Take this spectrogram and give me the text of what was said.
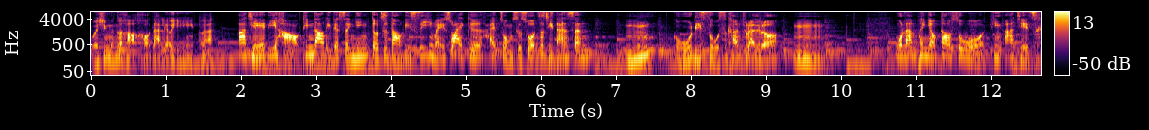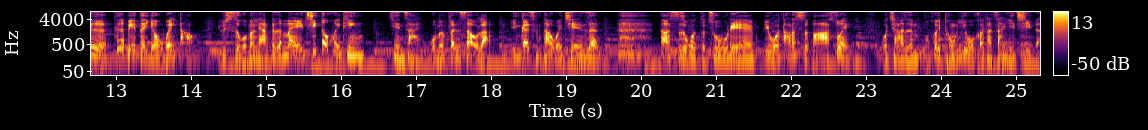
微信公众号后台留言，看看阿杰你好，听到你的声音就知道你是一枚帅哥，还总是说自己单身。嗯，这你是何是看出来的咯？嗯，我男朋友告诉我听阿杰测特别的有味道，于是我们两个人每期都会听。现在我们分手了，应该称他为前任。他是我的初恋，比我大了十八岁。我家人不会同意我和他在一起的，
